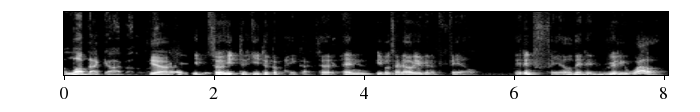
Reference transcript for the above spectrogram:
I love that guy, by the way. Yeah. Right? So he t- he took a pay cut. So, and people said, oh, you're going to fail. They didn't fail. They did really well,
